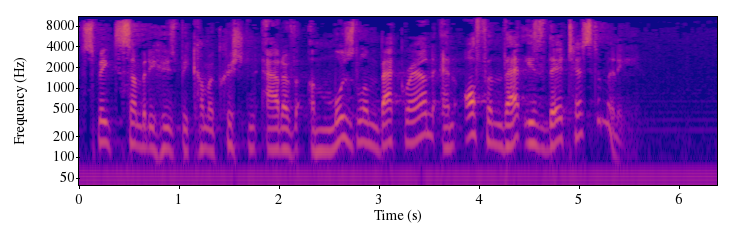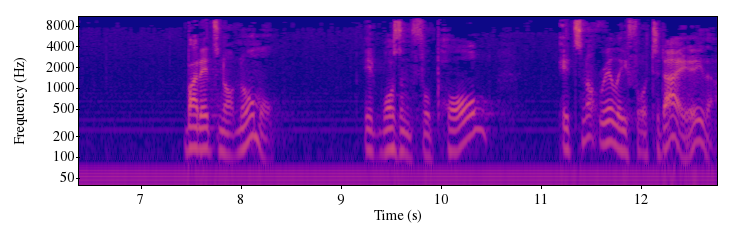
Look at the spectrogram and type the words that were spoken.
Speak to somebody who's become a Christian out of a Muslim background, and often that is their testimony. But it's not normal. It wasn't for Paul. It's not really for today either.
